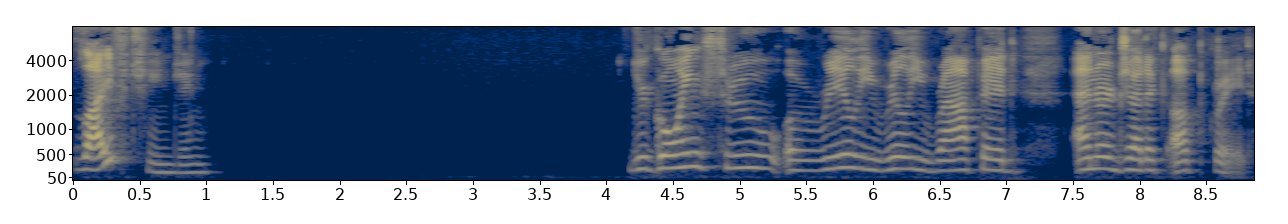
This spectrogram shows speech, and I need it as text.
life changing. You're going through a really really rapid energetic upgrade.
